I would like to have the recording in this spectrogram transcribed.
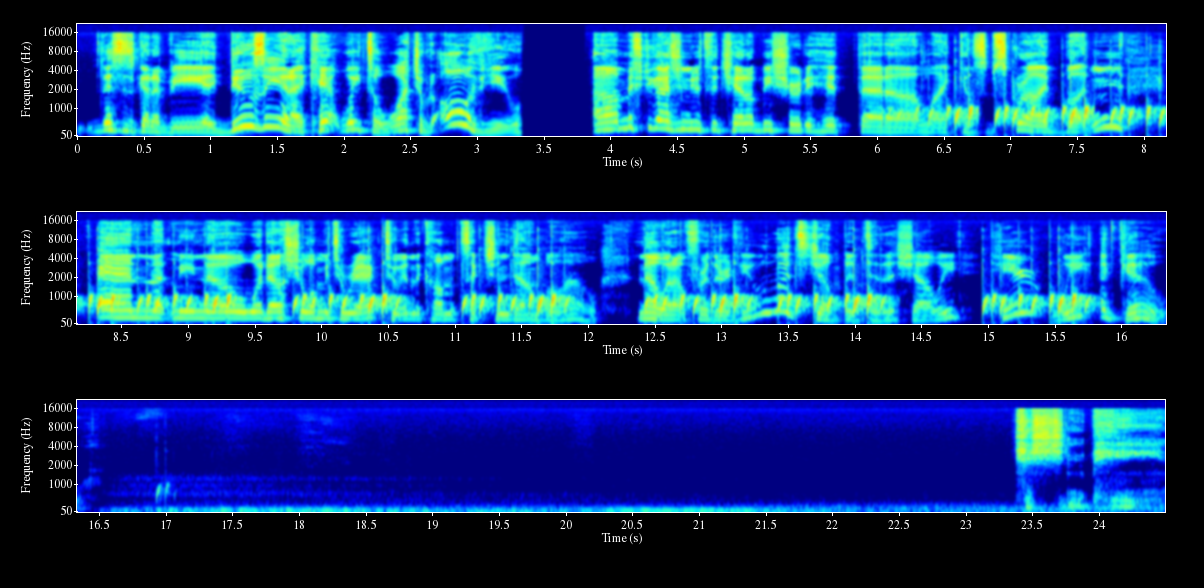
This is going to be a doozy, and I can't wait to watch it with all of you. Um, if you guys are new to the channel, be sure to hit that uh, like and subscribe button and let me know what else you want me to react to in the comment section down below. Now, without further ado, let's jump into this, shall we? Here we go. Kishin Pain.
